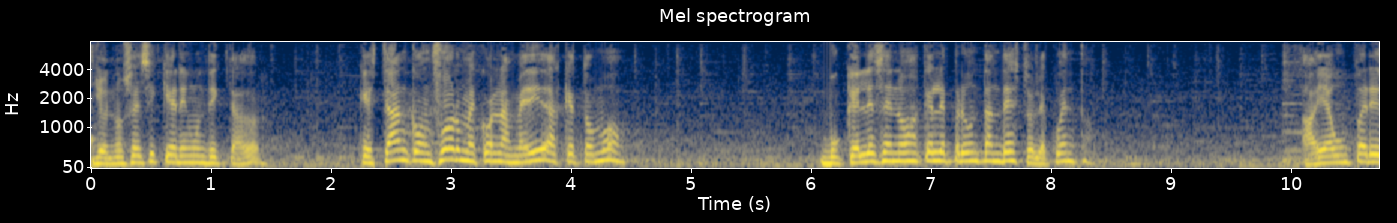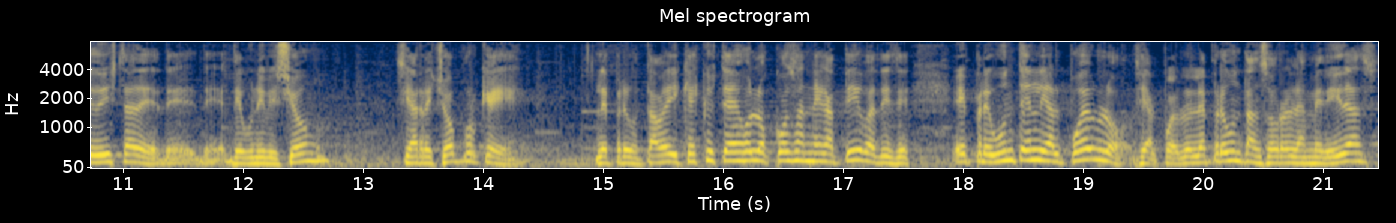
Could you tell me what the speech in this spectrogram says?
Yo no sé si quieren un dictador. Que están conformes con las medidas que tomó. Bukele se enoja que le preguntan de esto, le cuento. Hay un periodista de, de, se arrechó porque le preguntaba, ¿y qué es que ustedes son las cosas negativas? Dice, eh, pregúntenle al pueblo. Si al pueblo le preguntan sobre las medidas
